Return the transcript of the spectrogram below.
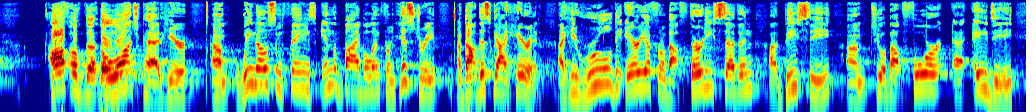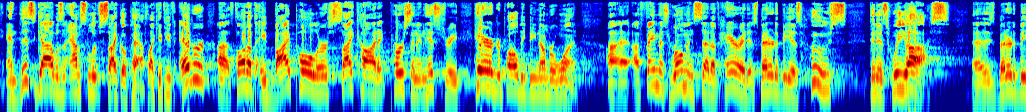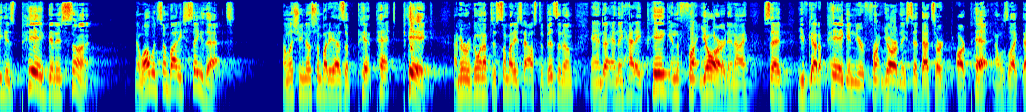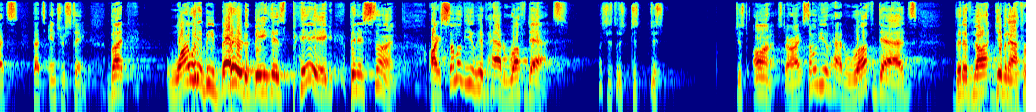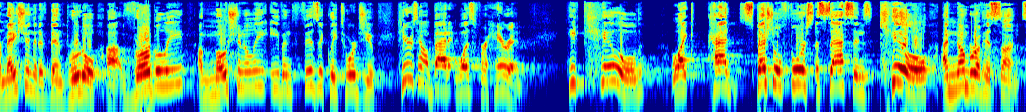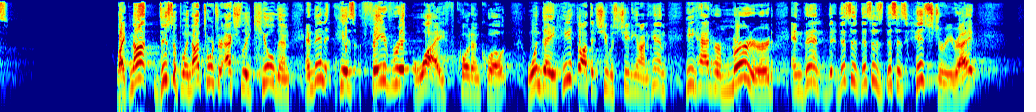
off of the, the launch pad here, um, we know some things in the Bible and from history about this guy Herod. Uh, he ruled the area from about 37 uh, BC um, to about 4 uh, AD, and this guy was an absolute psychopath. Like if you've ever uh, thought of a bipolar, psychotic person in history, Herod would probably be number one. Uh, a famous Roman said of Herod, "It's better to be his hus than his huios." Uh, it's better to be his pig than his son. Now, why would somebody say that? Unless you know somebody has a pet, pet pig. I remember going up to somebody's house to visit them, and, uh, and they had a pig in the front yard. And I said, You've got a pig in your front yard. And they said, That's our, our pet. And I was like, That's, that's interesting. But why would it be better to be his pig than his son? All right, some of you have had rough dads. Let's just, let's just, just, just honest, all right? Some of you have had rough dads that have not given affirmation, that have been brutal uh, verbally, emotionally, even physically towards you. Here's how bad it was for Herod. He killed, like, had special force assassins kill a number of his sons. Like not discipline, not torture, actually kill them. And then his favorite wife, quote unquote, one day he thought that she was cheating on him. He had her murdered. And then, this is, this is, this is history, right?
